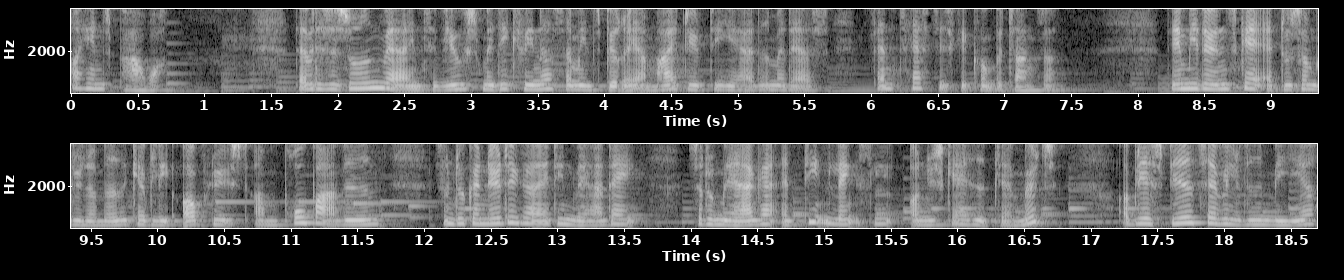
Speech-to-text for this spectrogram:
og hendes power. Der vil desuden være interviews med de kvinder, som inspirerer mig dybt i hjertet med deres fantastiske kompetencer. Det er mit ønske, at du som lytter med kan blive oplyst om brugbar viden, som du kan nyttiggøre i din hverdag, så du mærker, at din længsel og nysgerrighed bliver mødt og bliver spiret til at ville vide mere,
